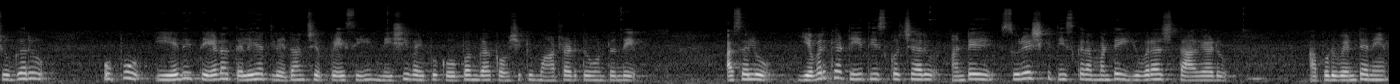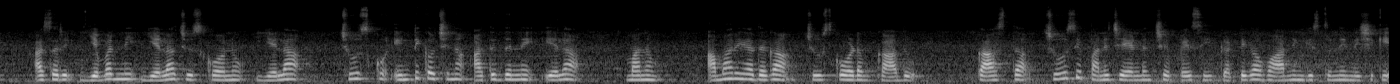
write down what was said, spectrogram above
షుగరు ఉప్పు ఏది తేడా తెలియట్లేదా అని చెప్పేసి నిషి వైపు కోపంగా కౌశికి మాట్లాడుతూ ఉంటుంది. అసలు ఎవరికి ఆ టీ తీసుకొచ్చారు? అంటే సురేష్కి తీసుకురమ్మంటే యువరాజ్ తాగాడు. అప్పుడు వెంటనే అసలు ఎవరిని ఎలా చూసుకోను ఎలా చూసుకో ఇంటికి వచ్చిన అతిథిని ఎలా మనం అమర్యాదగా చూసుకోవడం కాదు. కాస్త చూసి పని చేయండి అని చెప్పేసి గట్టిగా వార్నింగ్ ఇస్తుంది నిషికి.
